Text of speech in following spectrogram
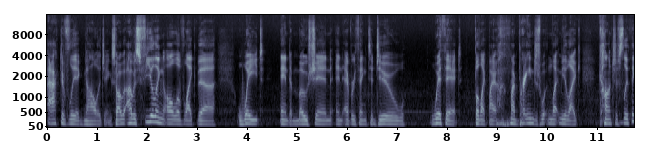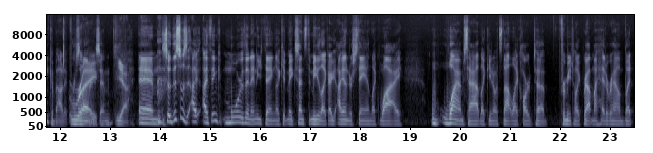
actively acknowledging. So I, I was feeling all of like the weight and emotion and everything to do with it, but like my my brain just wouldn't let me like consciously think about it for some Right. reason. Yeah. And so this was, I, I think, more than anything, like it makes sense to me. Like I, I understand like why why I'm sad. Like you know, it's not like hard to for me to like wrap my head around, but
